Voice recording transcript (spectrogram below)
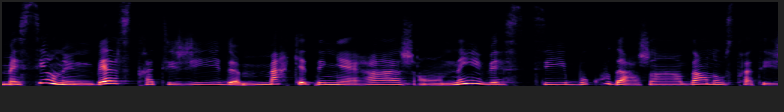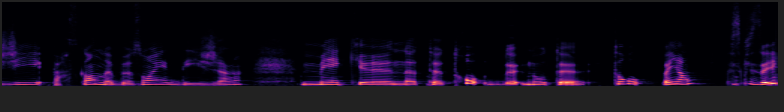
Mais si on a une belle stratégie de marketing RH, on investit beaucoup d'argent dans nos stratégies parce qu'on a besoin des gens, mais que notre taux de notre taux, voyons, excusez,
